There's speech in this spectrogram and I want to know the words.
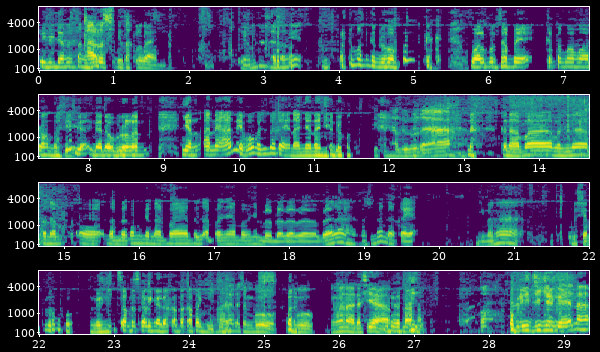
Tiga jam setengah. Harus ditaklukan. Ya udah datangnya pertemuan kedua pun ke- walaupun sampai ketemu sama orang pasti nggak nggak ada obrolan yang aneh-aneh bu. Maksudnya kayak nanya-nanya doang. Dikenal dulu dah. Kenapa? Maksudnya kenapa eh, tabrakan kenapa? Terus apanya apanya bla bla bla bla bla lah maksudnya nggak kayak gimana? Udah siap belum bu? Nggak gitu sama sekali nggak ada kata-kata gitu. Mana udah sembuh? Sembuh gimana? Ada siap? Kok bridgingnya gak enak?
